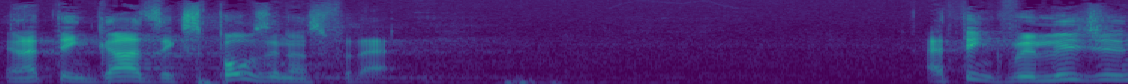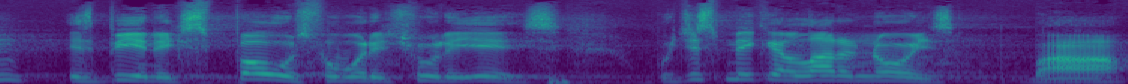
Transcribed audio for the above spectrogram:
And I think God's exposing us for that. I think religion is being exposed for what it truly is. We're just making a lot of noise, bomb,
